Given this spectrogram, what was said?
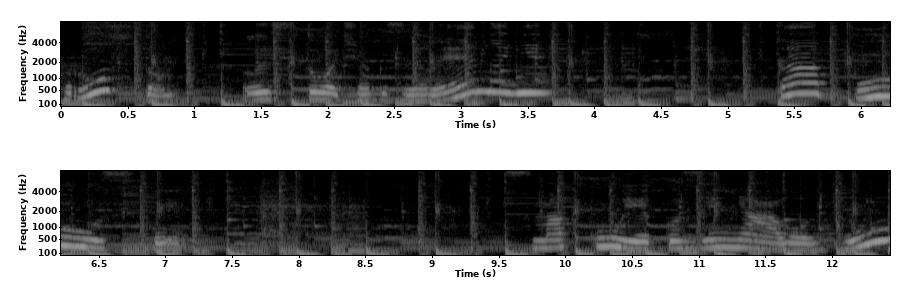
хрустом листочок зеленої капусти. Смакує козеня лозу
